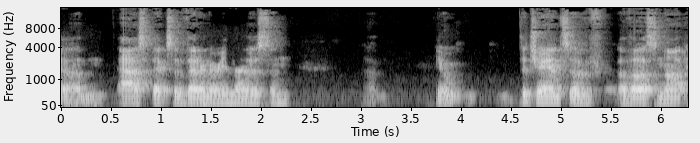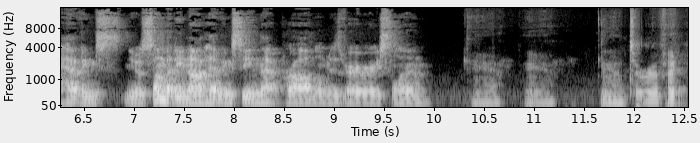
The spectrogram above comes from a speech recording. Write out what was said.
um, aspects of veterinary medicine, um, you know, the chance of, of us not having, you know, somebody not having seen that problem is very, very slim. Yeah. Yeah. Yeah. Terrific.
